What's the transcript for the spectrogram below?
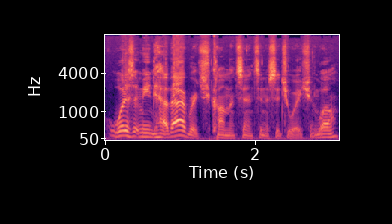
what does it mean to have average common sense in a situation? Well,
